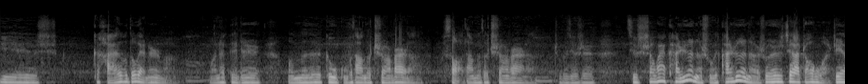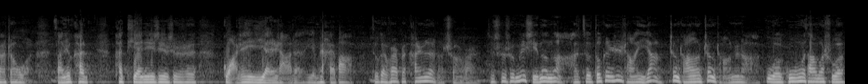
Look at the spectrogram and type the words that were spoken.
去，跟孩子不都在那儿吗？完了跟那儿。”我们跟我姑父他们都吃上饭了，嫂他们都吃上饭了，这不就是，就上外看热闹，属于看热闹。说是这家着火，这家着火，咱就看看天气，就就是刮这些烟啥的，也没害怕，都在外边看热闹，吃完饭就是说没寻思哪，就都跟日常一样，正常正常的哪。我姑父他们说，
